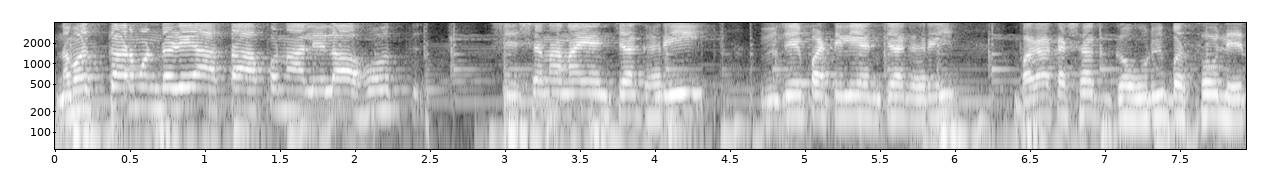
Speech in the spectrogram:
नमस्कार मंडळी आता आपण आलेलो आहोत शेषनाना यांच्या घरी विजय पाटील यांच्या घरी. बघा कशा गौरी बसवलेत.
